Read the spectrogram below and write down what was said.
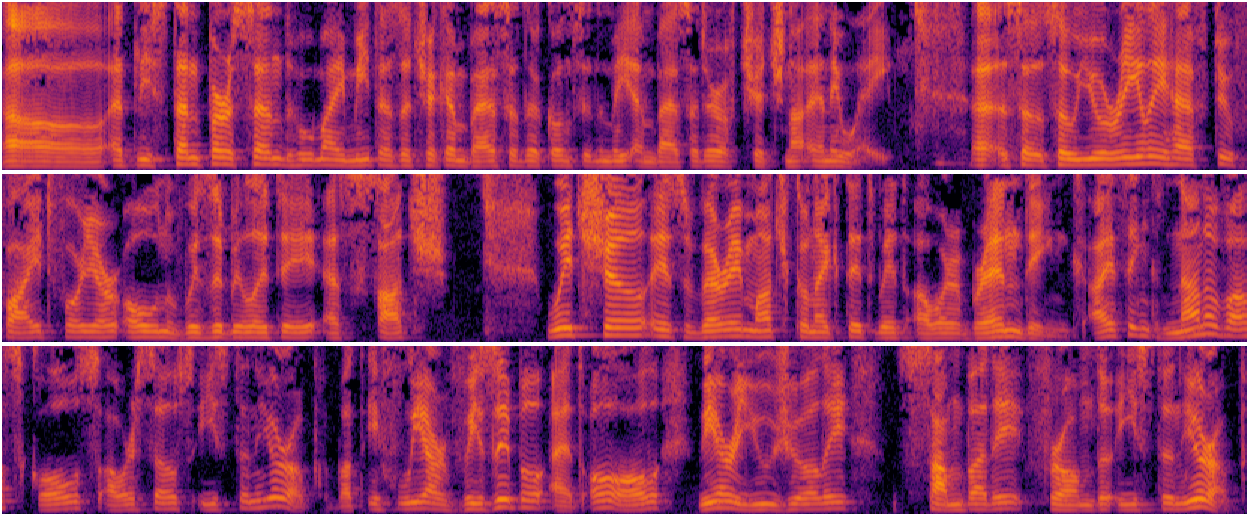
Uh, at least 10% whom I meet as a Czech ambassador consider me ambassador of Chechnya anyway. Uh, so, so you really have to fight for your own visibility as such which uh, is very much connected with our branding. I think none of us calls ourselves Eastern Europe, but if we are visible at all, we are usually somebody from the Eastern Europe.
